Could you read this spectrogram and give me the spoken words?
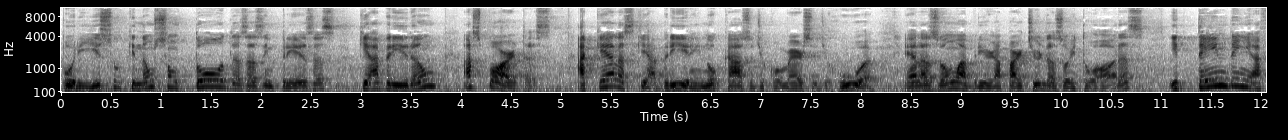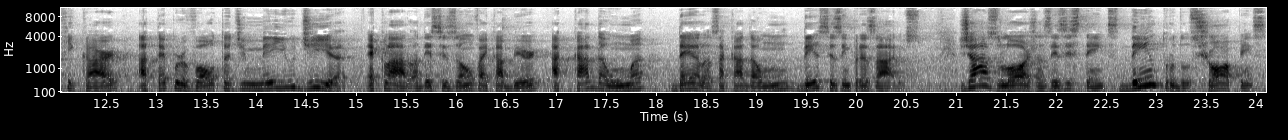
Por isso que não são todas as empresas que abrirão as portas. Aquelas que abrirem, no caso de comércio de rua, elas vão abrir a partir das 8 horas e tendem a ficar até por volta de meio-dia. É claro, a decisão vai caber a cada uma delas, a cada um desses empresários. Já as lojas existentes dentro dos shoppings,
